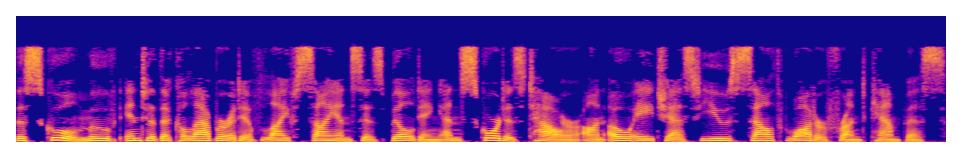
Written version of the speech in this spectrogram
the school moved into the Collaborative Life Sciences building and Skourtes Tower on OHSU's South Waterfront campus.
